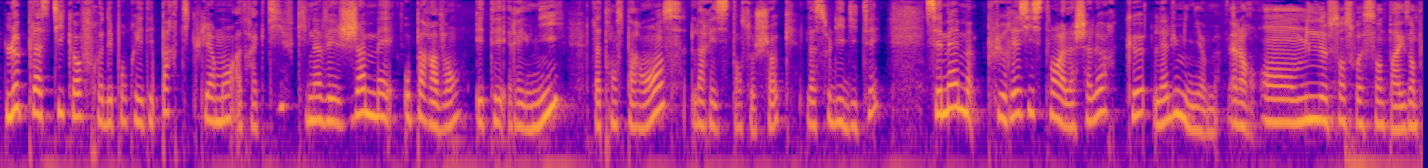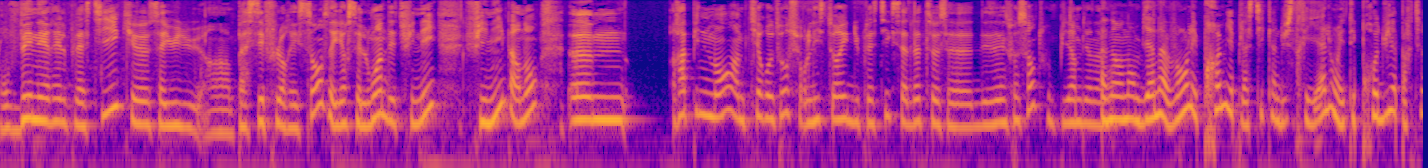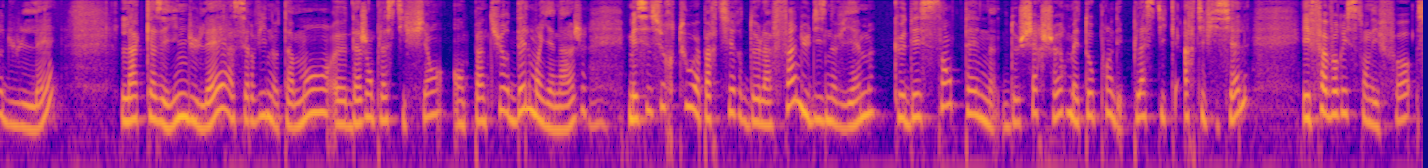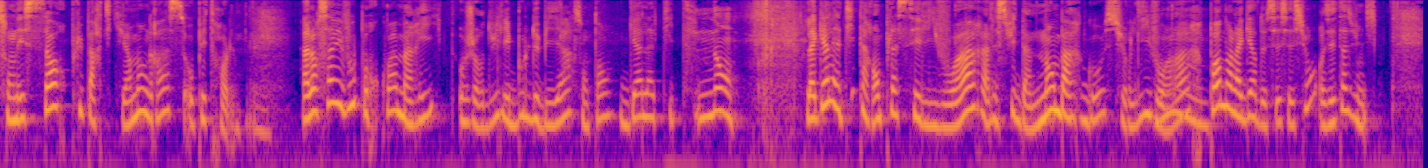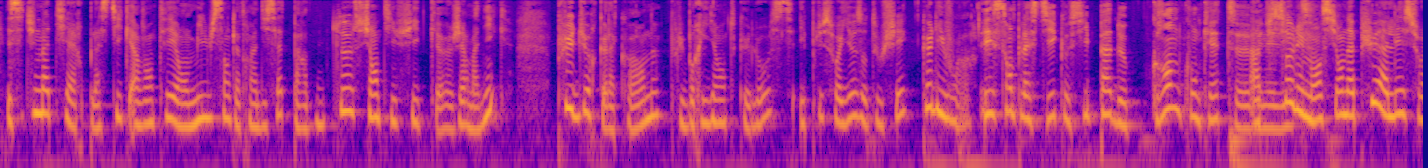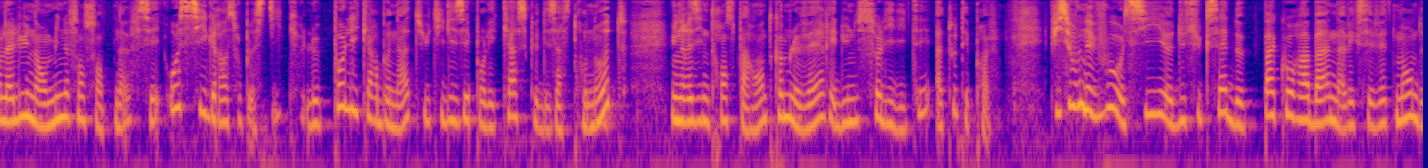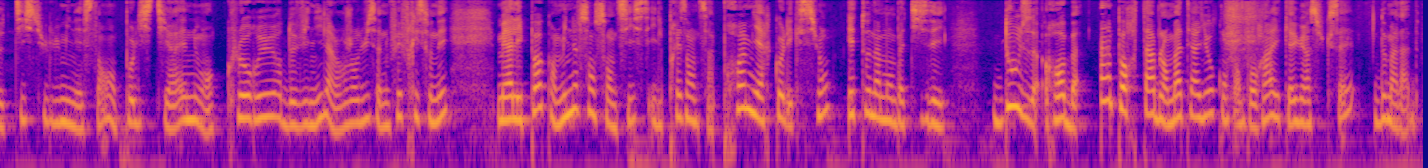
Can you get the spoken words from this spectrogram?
Le plastique offre des propriétés particulièrement attractives qui n'avaient jamais auparavant été réunies. La transparence, la résistance au choc, la solidité. C'est même plus résistant à la chaleur que l'aluminium. Alors en 1960 par exemple, on vénérait le plastique, euh, ça a eu un passé florissant, d'ailleurs c'est loin d'être fini, fini pardon. Euh, rapidement, un petit retour sur l'historique du plastique. Ça date des années 60 ou bien bien ah avant? ah Non, non, bien avant. Les premiers plastiques industriels ont été produits à partir du lait. La caséine du lait a servi notamment euh, d'agent plastifiant en peinture dès le Moyen Âge, mmh. mais c'est surtout à partir de la fin du 19e que des centaines de chercheurs mettent au point des plastiques artificiels et favorisent son, effort, son essor plus particulièrement grâce au pétrole. Mmh. Alors savez-vous pourquoi, Marie, aujourd'hui les boules de billard sont en galatite Non. La galatite a remplacé l'ivoire à la suite d'un embargo sur l'ivoire mmh. pendant la guerre de sécession aux États-Unis. Et c'est une matière plastique inventée en 1897 par deux scientifiques euh, germaniques, plus dure que la corne, plus brillante que l'os et plus soyeuse au toucher que l'ivoire. Et sans plastique aussi, pas de grande conquête. Euh, Absolument. Si on a pu aller sur la Lune en 1969, c'est aussi grâce au plastique. Le polycarbonate utilisé pour les casques des astronautes, une résine transparente comme le verre et d'une solidité à toute épreuve. Puis souvenez-vous aussi euh, du succès de Paco Rabanne avec ses vêtements de tissu luminescent en polystyrène ou en chlorure de vinyle. Alors aujourd'hui, ça nous fait frissonner, mais à l'époque, en 1966, il présente sa première collection, étonnamment baptisée 12 robes importables en matériaux contemporains et qui a eu un succès de malade.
